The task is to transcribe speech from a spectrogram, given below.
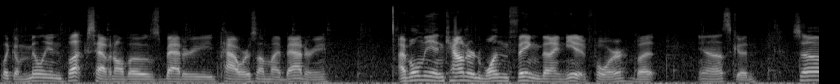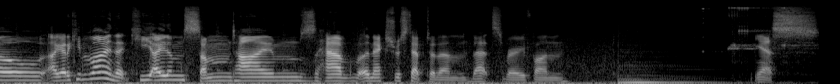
like a million bucks having all those battery powers on my battery. I've only encountered one thing that I need it for, but, yeah, that's good. So, I gotta keep in mind that key items sometimes have an extra step to them. That's very fun. Yes.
